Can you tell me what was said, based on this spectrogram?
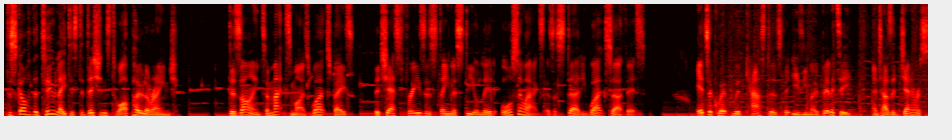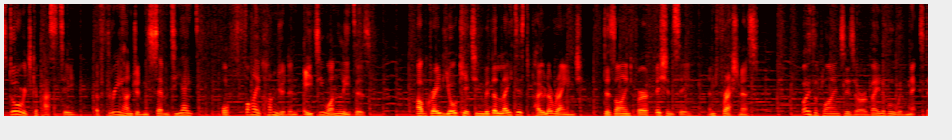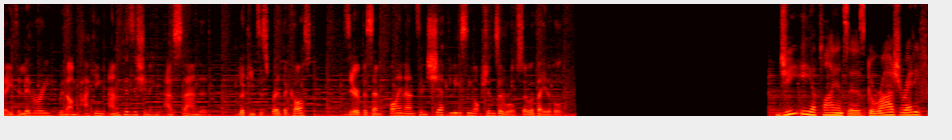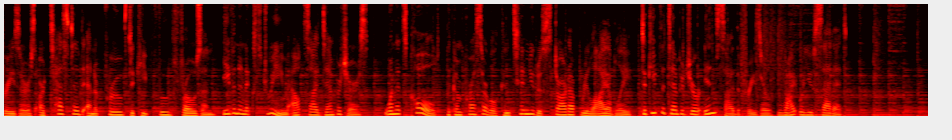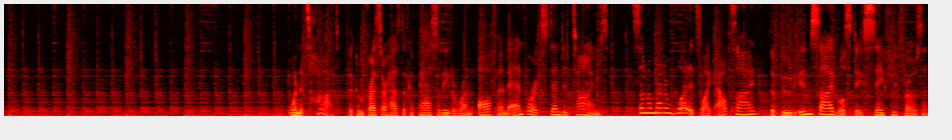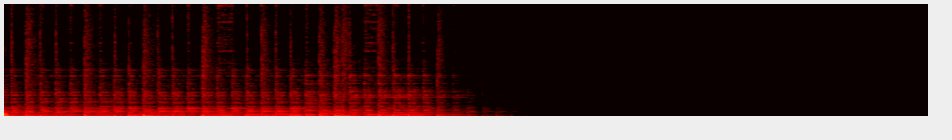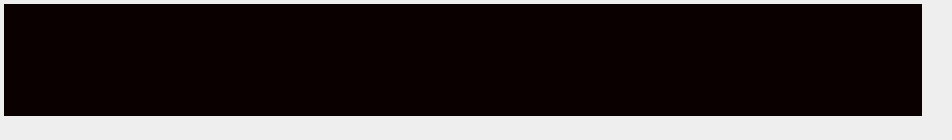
Discover the two latest additions to our Polar range. Designed to maximise workspace, the chest freezer's stainless steel lid also acts as a sturdy work surface. It's equipped with casters for easy mobility and has a generous storage capacity of 378 or 581 litres. Upgrade your kitchen with the latest Polar range, designed for efficiency and freshness. Both appliances are available with next day delivery with unpacking and positioning as standard. Looking to spread the cost? 0% finance and chef leasing options are also available. GE Appliances garage ready freezers are tested and approved to keep food frozen, even in extreme outside temperatures. When it's cold, the compressor will continue to start up reliably to keep the temperature inside the freezer right where you set it. When it's hot, the compressor has the capacity to run often and for extended times. So no matter what it's like outside, the food inside will stay safely frozen.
